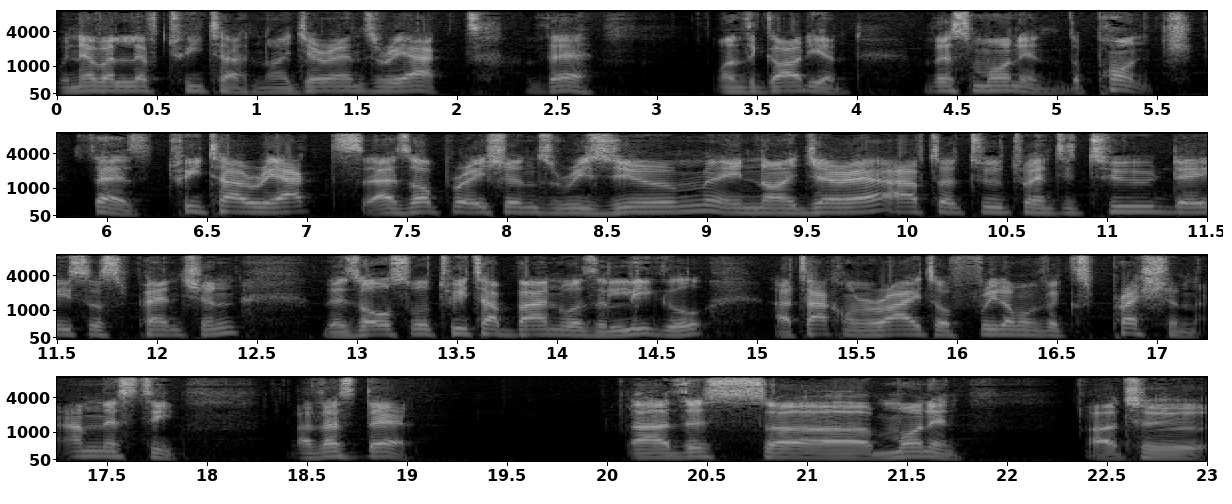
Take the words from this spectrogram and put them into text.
We never left Twitter. Nigerians react there on The Guardian this morning. The Punch says Twitter reacts as operations resume in Nigeria after 222 day suspension. There's also Twitter ban was illegal, attack on right of freedom of expression, amnesty. Uh, that's there uh, this uh, morning uh, to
